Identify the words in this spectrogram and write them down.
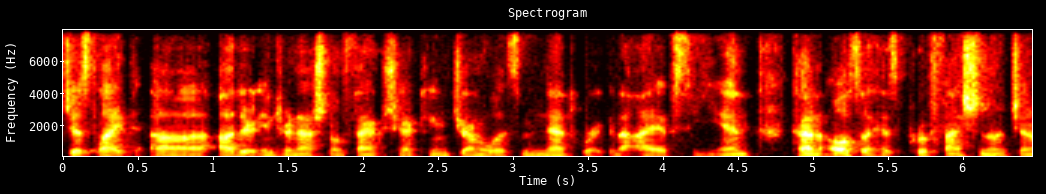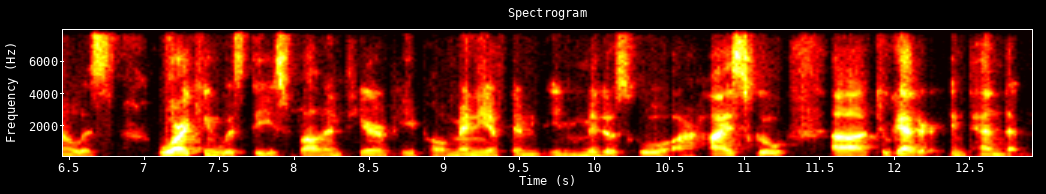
just like uh, other international fact-checking journalism network, the IFCN, Thailand also has professional journalists working with these volunteer people, many of them in middle school or high school, uh, together in tandem.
